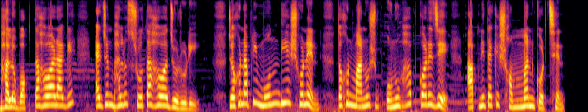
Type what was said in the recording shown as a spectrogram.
ভালো বক্তা হওয়ার আগে একজন ভালো শ্রোতা হওয়া জরুরি। যখন আপনি মন দিয়ে শোনেন, তখন মানুষ অনুভব করে যে আপনি তাকে সম্মান করছেন,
